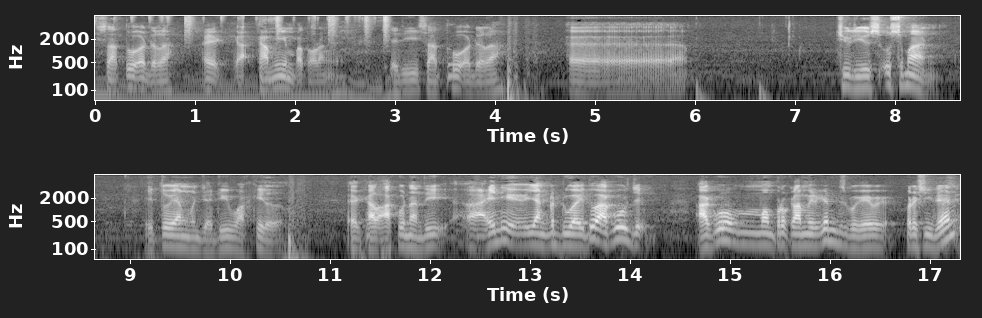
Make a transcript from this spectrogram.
Satu adalah eh kami empat orang. Jadi satu adalah eh, Julius Usman itu yang menjadi wakil. Eh, kalau aku nanti, ah, ini yang kedua itu aku aku memproklamirkan sebagai presiden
